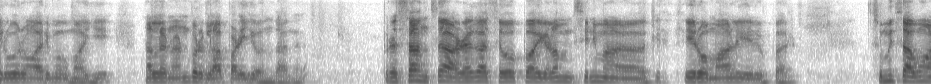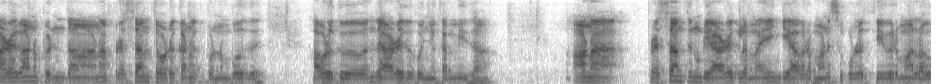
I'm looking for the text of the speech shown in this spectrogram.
இருவரும் அறிமுகமாகி நல்ல நண்பர்களாக பழகி வந்தாங்க. பிரசாந்த் அழகாக சிவப்பாக இளம் சினிமா ஹீரோ மாதிரி இருப்பார். சுமிதாவும் அழகான பெண் தான். ஆனால் பிரசாந்தோட கணக்கு பண்ணும்போது அவளுக்கு வந்து அழகு கொஞ்சம் கம்மி தான். ஆனால் பிரசாந்தினுடைய அழகில் மயங்கி அவரை மனசுக்குள்ளே தீவிரமாக லவ்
